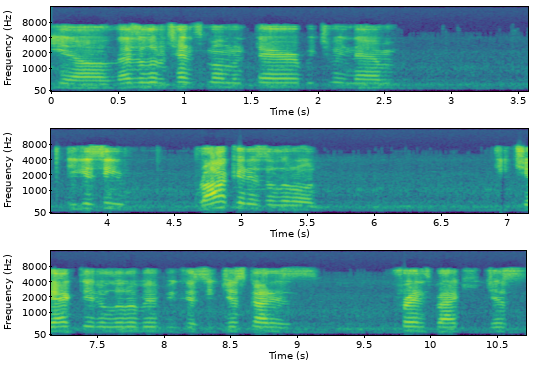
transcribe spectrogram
you know, there's a little tense moment there between them. You can see Rocket is a little dejected a little bit because he just got his friends back. He just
